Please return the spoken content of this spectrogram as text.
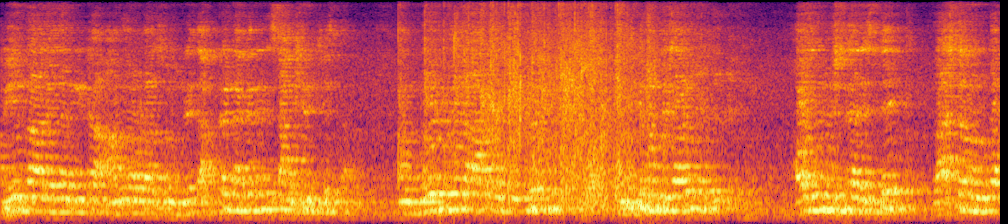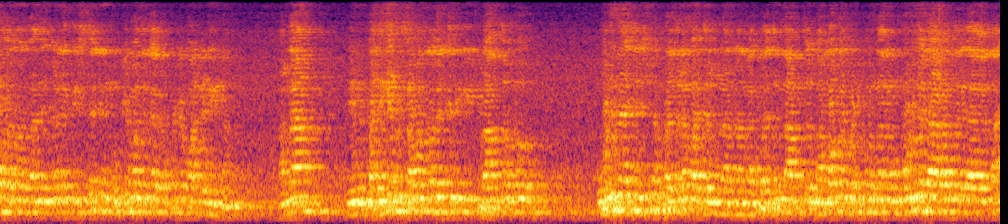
పేరు రాలేదని గిట్ట ఆందోళన పడాల్సిన లేదు. అక్కడిని అక్కడ చేస్తాను మూడు వేల ఆరు ముఖ్యమంత్రి గారు హౌసింగ్ మినిస్టర్ గారు ఇస్తే రాష్ట్రంలో నూట మంది ఎమ్మెల్యేకి ఇస్తే నేను ముఖ్యమంత్రి గారు ఒకటే మాట్లాడినా. అన్నా నేను పదిహేను సంవత్సరాల క్రితం ఈ ప్రాంతంలో ఊరినా చేసిన ప్రజల మధ్యలో ఉన్నాను నా ప్రజలు నాతో నమ్మకం పెట్టుకున్నాను మూడు వేల ఆరు వందలు కాదన్నా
